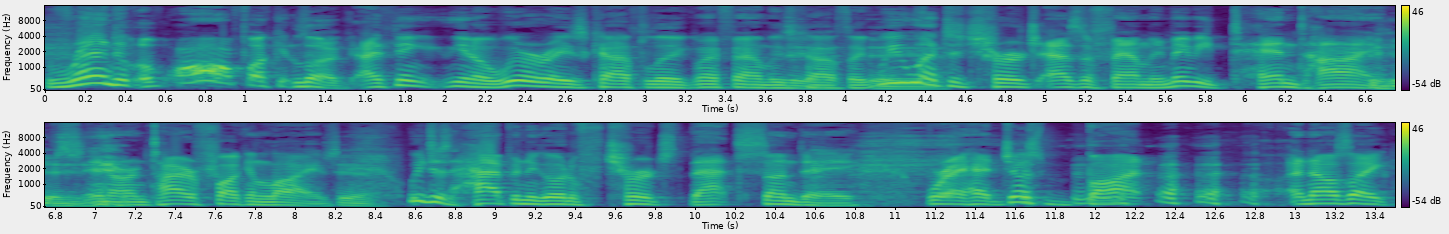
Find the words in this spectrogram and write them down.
random of all fucking look, I think, you know, we were raised Catholic, my family's Catholic. we yeah. went to church as a family maybe 10 times in our entire fucking lives. Yeah. We just happened to go to church that Sunday where I had just bought and I was like,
